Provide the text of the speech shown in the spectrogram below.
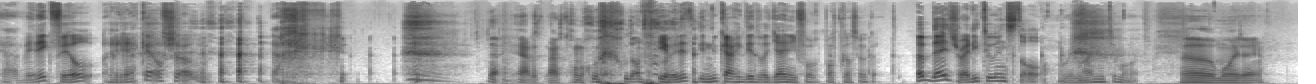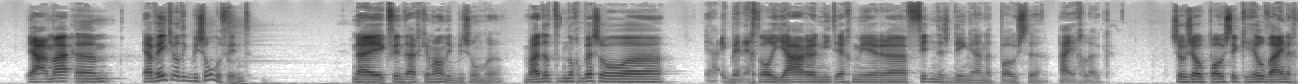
Ja, weet ik veel. Rekken of zo? Ja, ja dat, nou, is toch een goed, goed antwoord. Dit, nu krijg ik dit wat jij in je vorige podcast ook had. Updates ready to install. Remind me tomorrow. Oh, mooi zeg. Ja, maar ehm, ja, weet je wat ik bijzonder vind? Nee, ik vind het eigenlijk helemaal niet bijzonder. Maar dat het nog best wel... eh, ja, ik ben echt al jaren niet echt meer eh fitnessdingen aan het posten, eigenlijk. Sowieso post ik heel weinig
